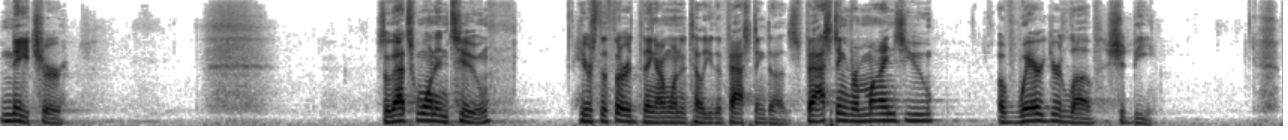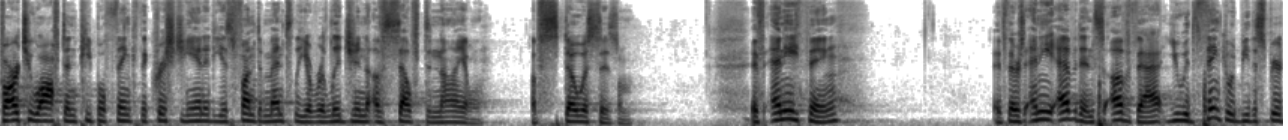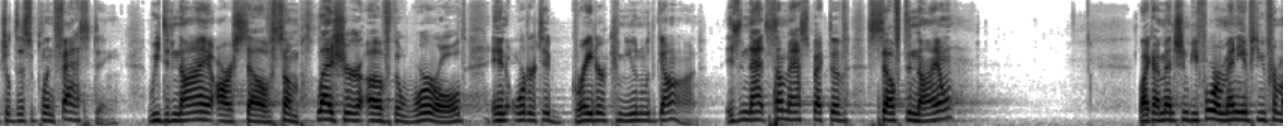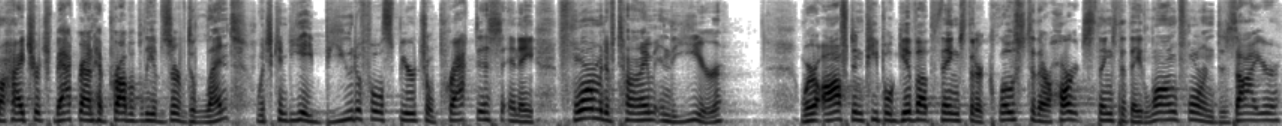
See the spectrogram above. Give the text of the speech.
nature. So that's one and two. Here's the third thing I want to tell you that fasting does fasting reminds you of where your love should be. Far too often, people think that Christianity is fundamentally a religion of self denial, of stoicism. If anything, if there's any evidence of that, you would think it would be the spiritual discipline fasting. We deny ourselves some pleasure of the world in order to greater commune with God. Isn't that some aspect of self denial? Like I mentioned before, many of you from a high church background have probably observed Lent, which can be a beautiful spiritual practice and a formative time in the year where often people give up things that are close to their hearts, things that they long for and desire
